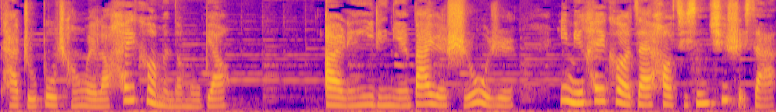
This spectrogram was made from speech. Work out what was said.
它逐步成为了黑客们的目标。二零一零年八月十五日，一名黑客在好奇心驱使下。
